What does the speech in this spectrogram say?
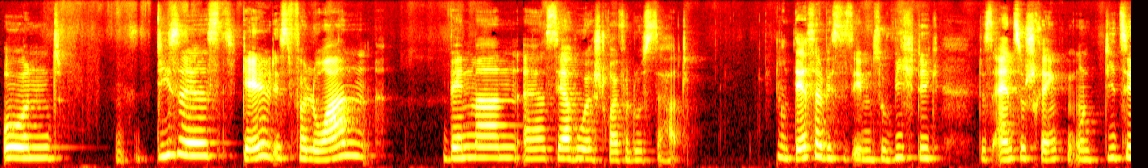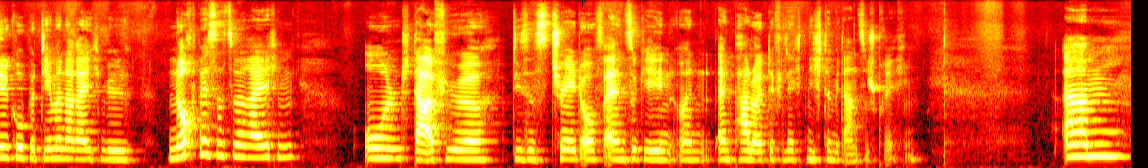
Und dieses Geld ist verloren, wenn man äh, sehr hohe Streuverluste hat. Und deshalb ist es eben so wichtig, das einzuschränken und die Zielgruppe, die man erreichen will, noch besser zu erreichen und dafür dieses Trade-off einzugehen und ein paar Leute vielleicht nicht damit anzusprechen. Ähm,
